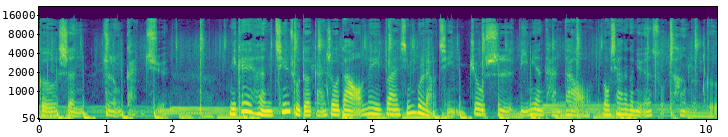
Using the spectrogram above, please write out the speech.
歌声这种感觉。你可以很清楚地感受到那一段《新不了情》就是里面谈到楼下那个女人所唱的歌。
